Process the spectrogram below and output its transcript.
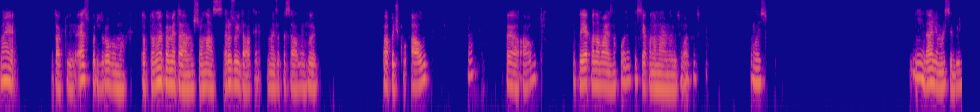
ми так і еспорт зробимо. Тобто ми пам'ятаємо, що у нас результати ми записали в папочку out. out. Тобто, як вона має знаходитись, як вона має аналізуватись. Ось. І далі ми собі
